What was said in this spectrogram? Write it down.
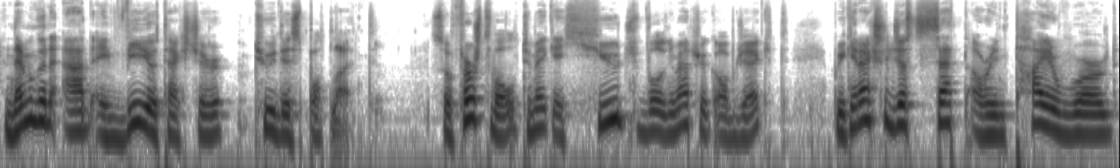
And then we're going to add a video texture to this spotlight. So first of all, to make a huge volumetric object, we can actually just set our entire world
